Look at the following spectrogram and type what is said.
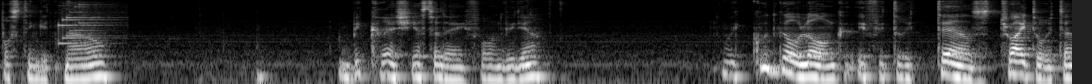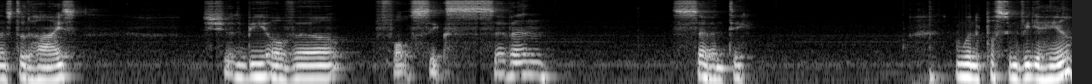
Posting it now. Big crash yesterday for Nvidia. We could go long if it returns, try to returns to the highs. Should be over 46770. I'm going to post Nvidia here.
